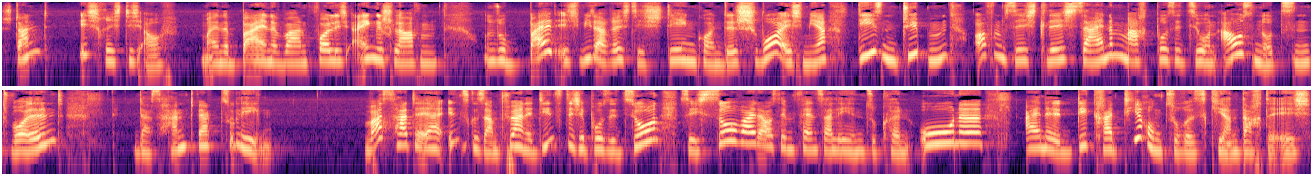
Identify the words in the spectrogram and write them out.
stand ich richtig auf. Meine Beine waren völlig eingeschlafen. Und sobald ich wieder richtig stehen konnte, schwor ich mir, diesen Typen offensichtlich seine Machtposition ausnutzend wollend, das Handwerk zu legen. Was hatte er insgesamt für eine dienstliche Position, sich so weit aus dem Fenster lehnen zu können, ohne eine Degradierung zu riskieren, dachte ich.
